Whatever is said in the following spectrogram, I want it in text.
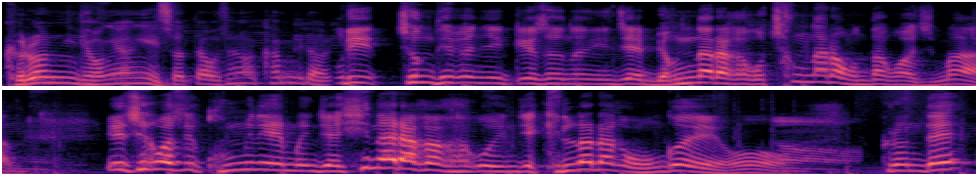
그런 경향이 있었다고 생각합니다. 우리 정 대변인께서는 이제 명나라 가고 청나라 온다고 하지만 네. 예, 제가 봤을 때 국민의힘은 이제 희나라가 가고 이제 길나라가 온 거예요. 어. 그런데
